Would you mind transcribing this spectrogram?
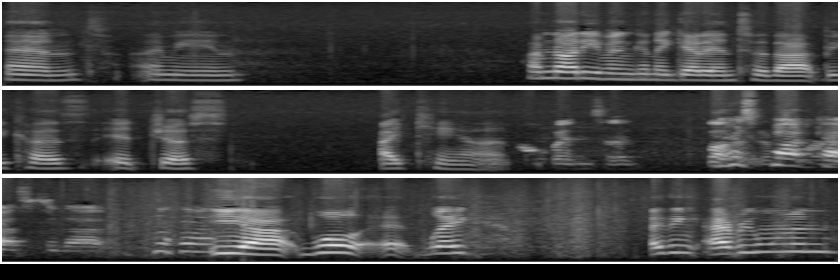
And I mean, I'm not even gonna get into that because it just, I can't. Opens a There's bucket of podcasts for that. Yeah, well, eh, like, I think everyone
